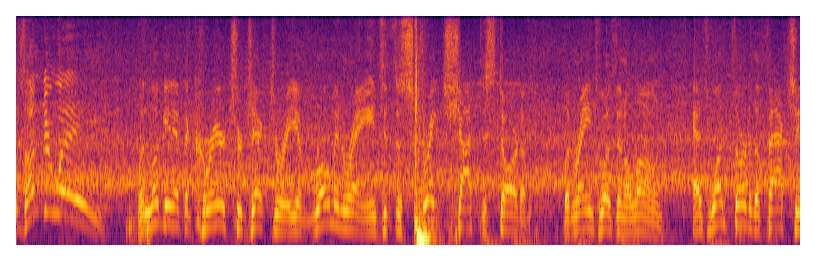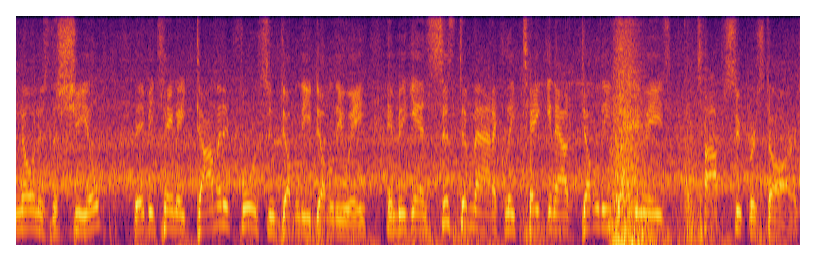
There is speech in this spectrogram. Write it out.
is underway. When looking at the career trajectory of Roman Reigns, it's a straight shot to stardom. But Reigns wasn't alone. As one-third of the faction known as The Shield, they became a dominant force in WWE and began systematically taking out WWE's top superstars.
